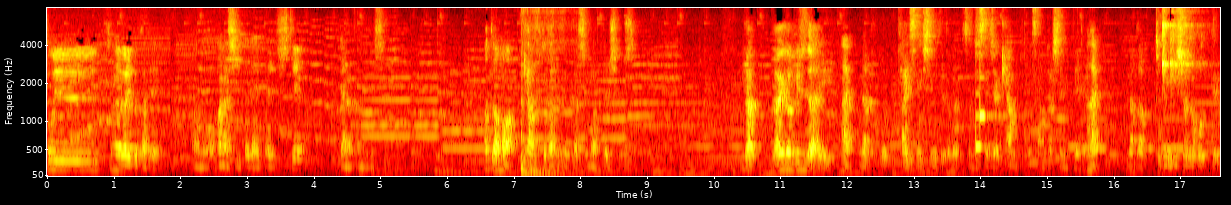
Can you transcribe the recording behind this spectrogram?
そういうつながりとかであのお話いただいたりしてみたいな感じでした。あとはまあキャンプとかにも行かせてもらったりしました。だ大学時代、はなんかこう対戦してみてとかその実際じゃあキャンプとか参加してみて、はい。なんか特に印象に残ってる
